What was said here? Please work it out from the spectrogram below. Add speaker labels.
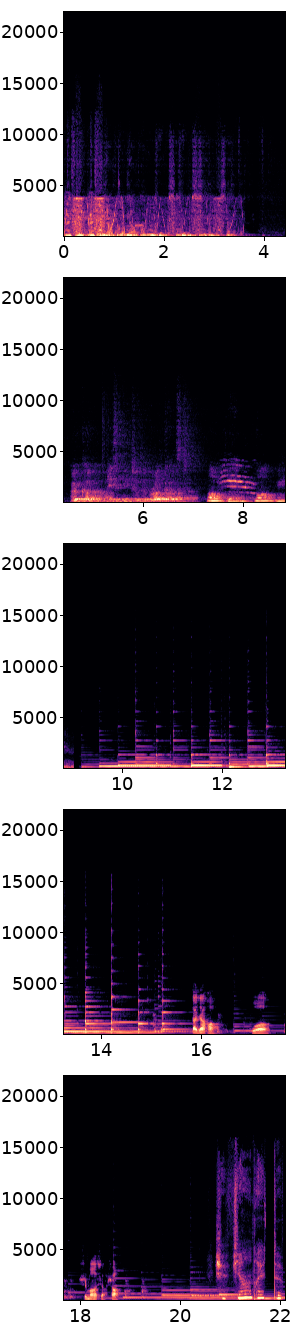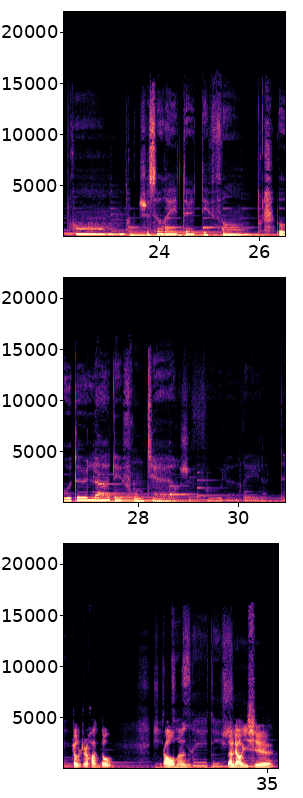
Speaker 1: Welcome listening to the broadcast.
Speaker 2: 猫言猫语。
Speaker 3: 大家好，我是猫小少。
Speaker 4: Je viendrai te prendre, je saurai te défendre. Au-delà des frontières, je foulerai la terre.
Speaker 3: 正值寒冬让我们来聊一些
